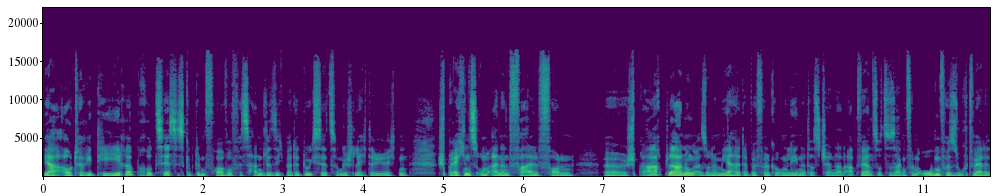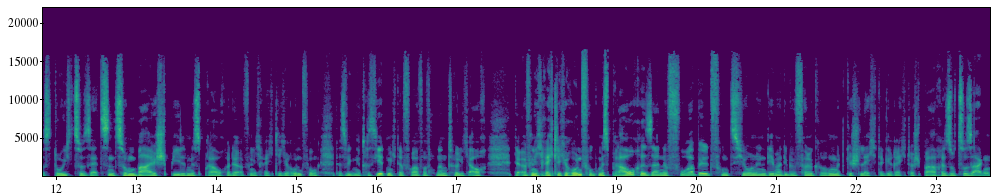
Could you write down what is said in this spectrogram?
ja, autoritärer Prozess. Es gibt den Vorwurf, es handle sich bei der Durchsetzung geschlechtergerechten Sprechens um einen Fall von äh, Sprachplanung, also eine Mehrheit der Bevölkerung lehne das Gendern ab, während sozusagen von oben versucht werde, es durchzusetzen. Zum Beispiel missbrauche der öffentlich-rechtliche Rundfunk. Deswegen interessiert mich der Vorwurf natürlich auch, der öffentlich-rechtliche Rundfunk missbrauche seine Vorbildfunktion, indem er die Bevölkerung mit geschlechtergerechter Sprache sozusagen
